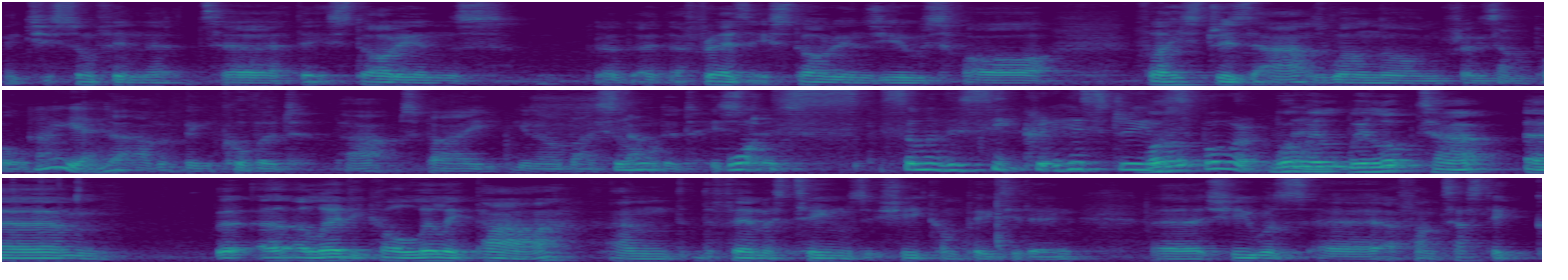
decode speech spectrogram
which is something that uh, the historians, a, a phrase that historians use for for histories that aren't as well known. For example, Oh yeah. that haven't been covered perhaps by you know by So standard history. What's some of the secret history Well- of sport? Well, we, we looked at um, a, a lady called Lily Parr and the famous teams that she competed in. Uh, she was uh, a fantastic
